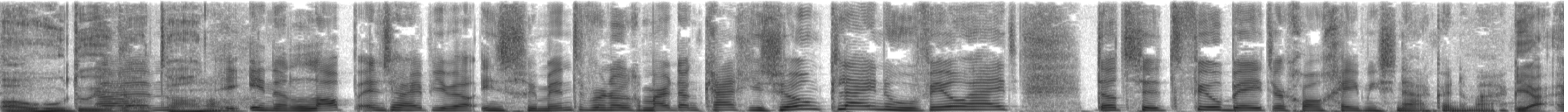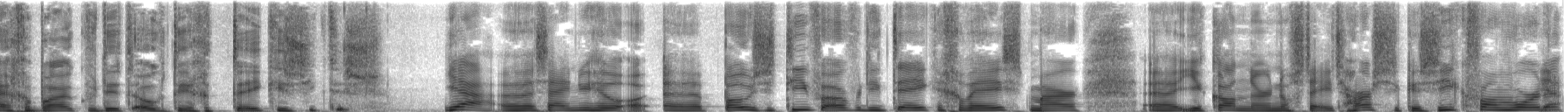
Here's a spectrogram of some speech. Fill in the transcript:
Oh, hoe doe je dat Ehm, dan? In een lab. En zo heb je wel instrumenten voor nodig. Maar dan krijg je zo'n kleine hoeveelheid... dat ze het veel beter gewoon chemisch na kunnen maken. Ja, en gebruiken we dit ook tegen tekenziektes? Ja, we zijn nu heel eh, positief over die teken geweest. Maar eh, je kan er nog steeds hartstikke ziek van worden.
